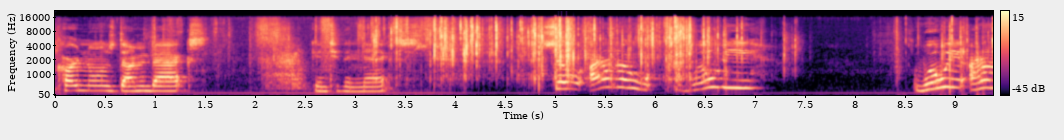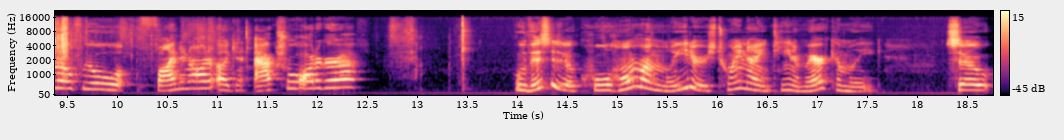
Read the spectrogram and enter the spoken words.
Cardinals, Diamondbacks. Get into the next. So I don't know will we will we I don't know if we'll find an auto like an actual autograph. Well, this is a cool home run leaders 2019 American League. So,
